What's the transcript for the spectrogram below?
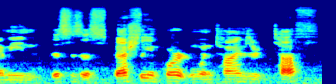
I mean, this is especially important when times are tough.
